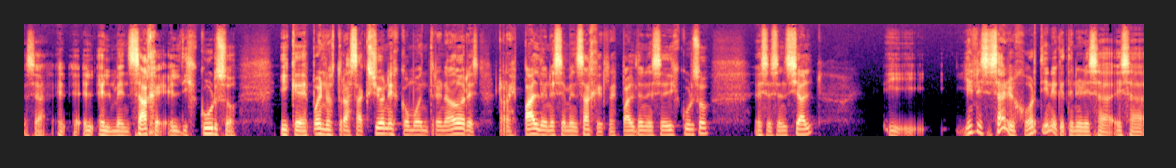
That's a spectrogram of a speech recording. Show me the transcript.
o sea, el, mensaje, el discurso, y que después nuestras acciones como entrenadores respalden ese mensaje y respalden ese discurso, es esencial. Y, es necesario, el jugador tiene que tener esa, esa,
